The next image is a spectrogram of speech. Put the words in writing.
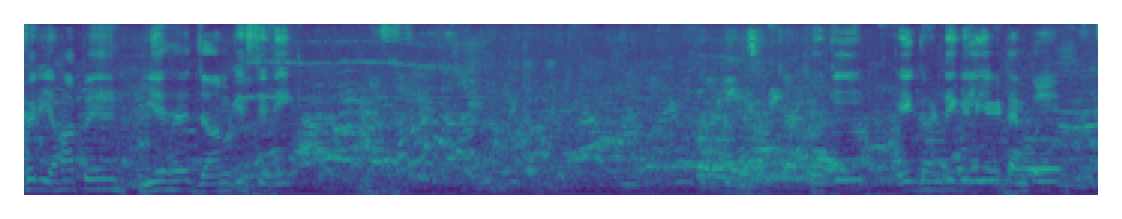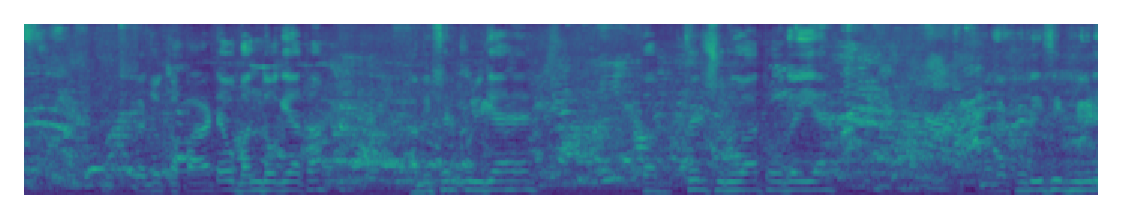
फिर यहाँ पे ये है जाम की स्थिति। क्योंकि एक घंटे के लिए टेंपल का जो कपाट है वो बंद हो गया था। अभी फिर खुल गया है। तो अब फिर शुरुआत हो गई है। मगर थोड़ी सी भीड़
